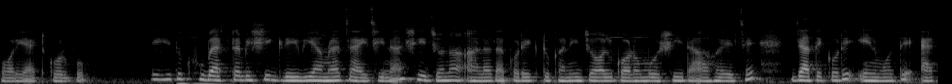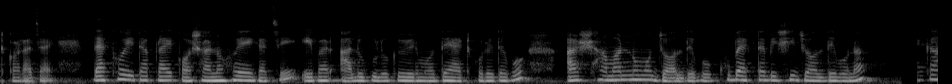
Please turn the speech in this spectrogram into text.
পরে অ্যাড করব। যেহেতু খুব একটা বেশি গ্রেভি আমরা চাইছি না, সেই জন্য আলাদা করে একটুখানি জল গরম বসিয়ে দেওয়া হয়েছে, যাতে করে এর মধ্যে অ্যাড করা যায়। দেখো এটা প্রায় কষানো হয়ে গেছে, এবার আলুগুলোকেও এর মধ্যে অ্যাড করে দেব। আর সামান্য জল দেব, খুব একটা বেশি জল দেব না। একা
